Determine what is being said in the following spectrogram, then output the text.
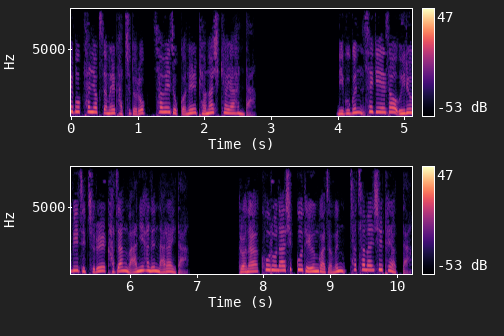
회복 탄력성을 갖추도록 사회 조건을 변화시켜야 한다. 미국은 세계에서 의료비 지출을 가장 많이 하는 나라이다. 그러나 코로나19 대응 과정은 처참한 실패였다.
